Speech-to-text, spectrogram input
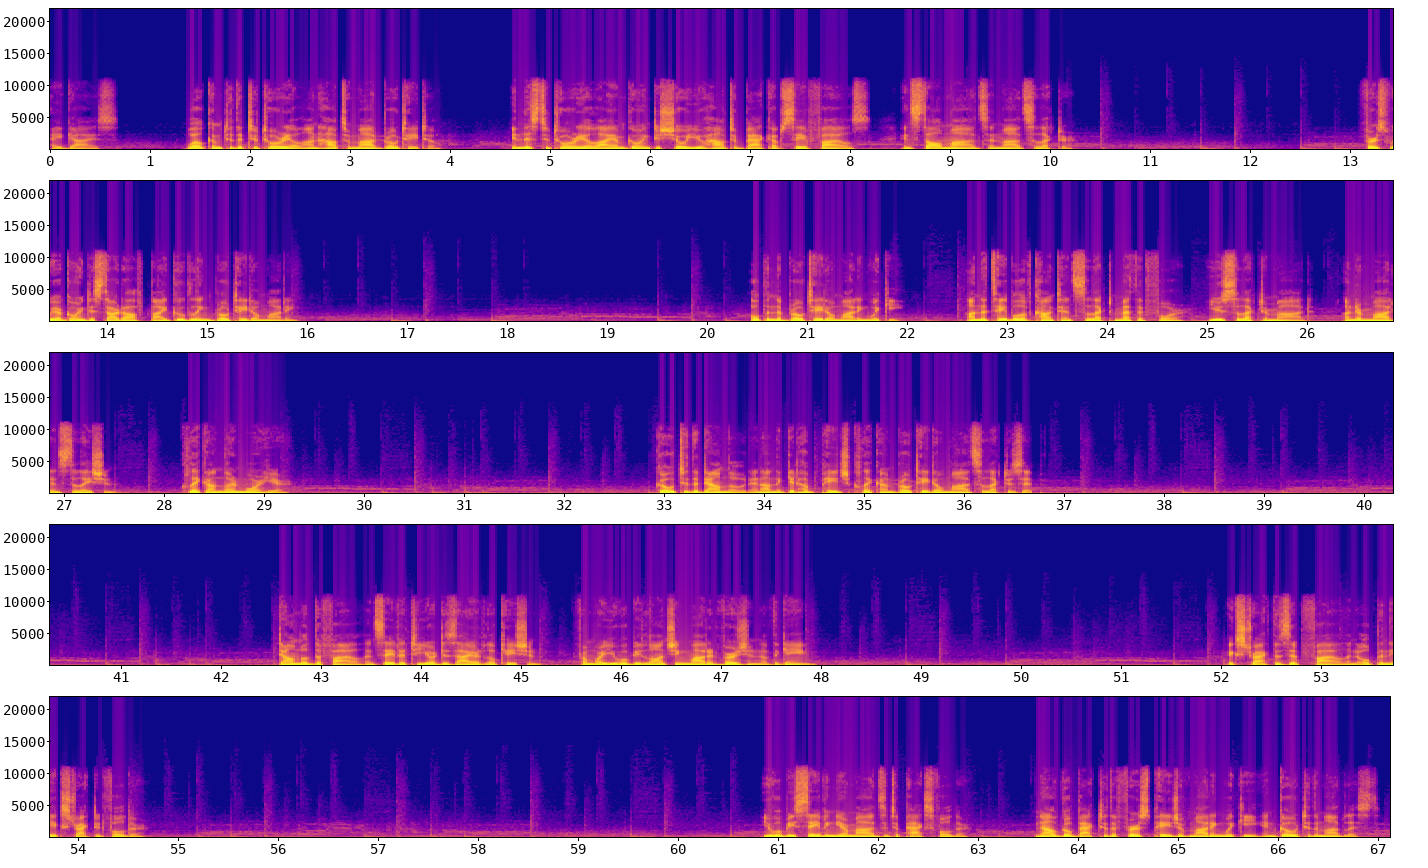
Hey guys. Welcome to the tutorial on how to mod Brotato. In this tutorial I am going to show you how to backup save files, install mods and mod selector. First we are going to start off by googling Brotato modding. Open the Brotato modding wiki. On the table of contents select method 4, use selector mod, under mod installation. Click on learn more here. Go to the download and on the GitHub page click on Brotato mod selector zip. Download the file and save it to your desired location, from where you will be launching modded version of the game. Extract the zip file and open the extracted folder. You will be saving your mods into packs folder. Now go back to the first page of Modding Wiki and go to the mod list.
